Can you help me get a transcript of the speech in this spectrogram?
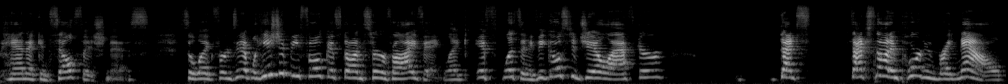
panic and selfishness. So like for example, he should be focused on surviving. Like if listen, if he goes to jail after, that's that's not important right now.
